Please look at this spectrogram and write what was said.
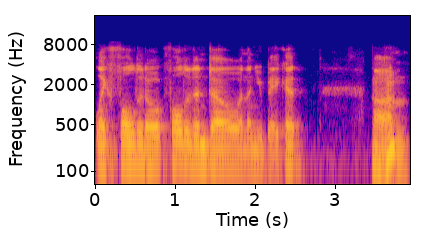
like folded o- folded in dough, and then you bake it. Mhm. Um,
